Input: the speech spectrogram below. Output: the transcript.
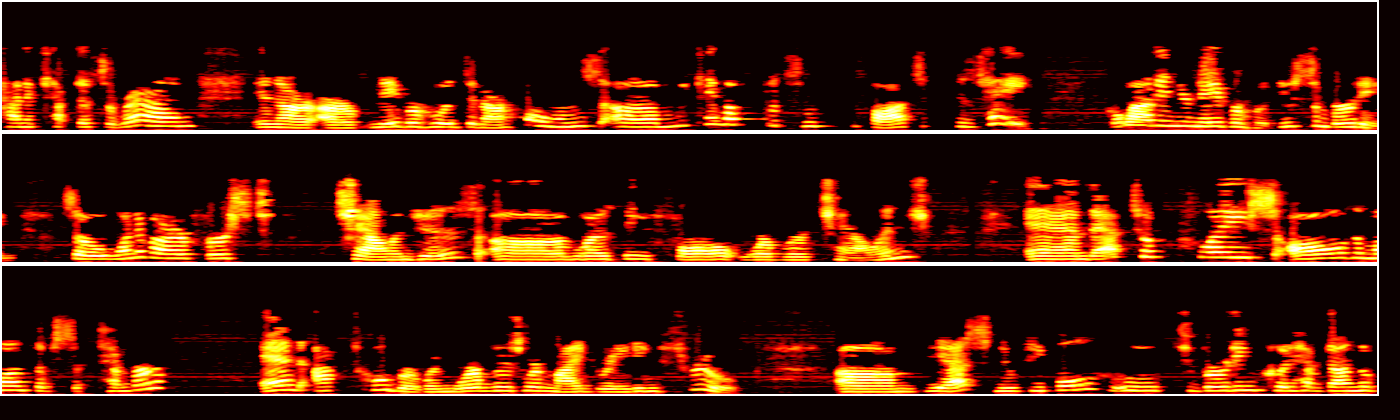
kind of kept us around in our, our neighborhoods and our homes, um, we came up with some thoughts is, hey, go out in your neighborhood, do some birding. So one of our first challenges uh, was the Fall Warbler Challenge, and that took place all the month of September and October when warblers were migrating through. Um, yes, new people who to birding could have done the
